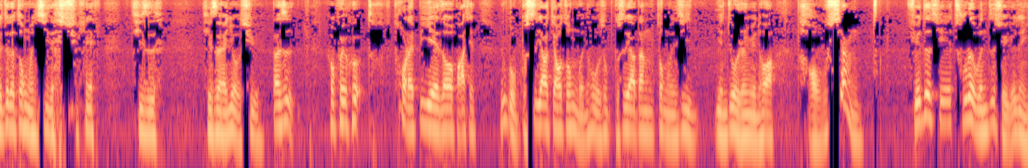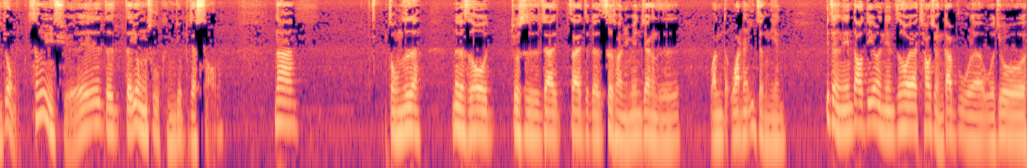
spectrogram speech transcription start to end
以这个中文系的训练其实 其实很有趣，但是会不会会后来毕业之后发现，如果不是要教中文，或者说不是要当中文系研究人员的话，好像。学这些除了文字学有点用，声韵学的的用处可能就比较少了。那总之，那个时候就是在在这个社团里面这样子玩的玩了一整年，一整年到第二年之后要挑选干部了，我就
